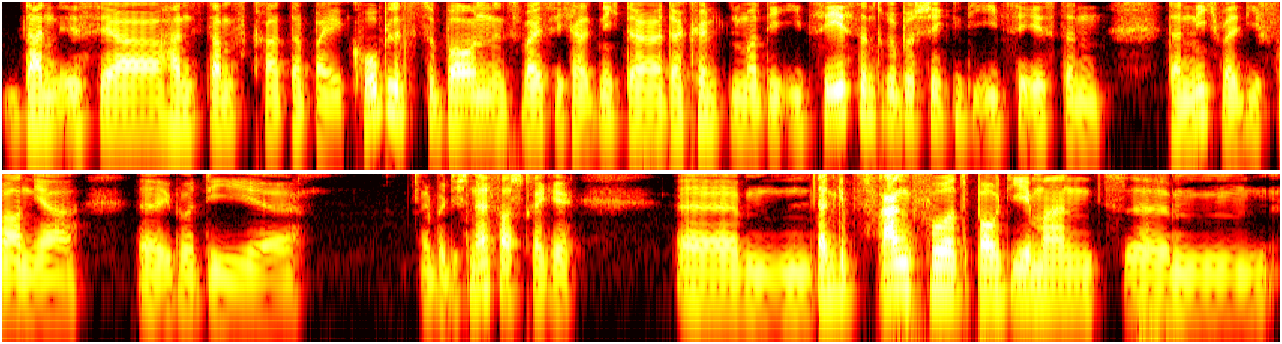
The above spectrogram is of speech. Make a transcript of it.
dann ist ja Hans Dampf gerade dabei, Koblenz zu bauen. Jetzt weiß ich halt nicht, da, da könnten wir die ICs dann drüber schicken, die ICs dann, dann nicht, weil die fahren ja äh, über die äh, über die Schnellfahrstrecke. Ähm, dann gibt's Frankfurt, baut jemand. Ähm,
